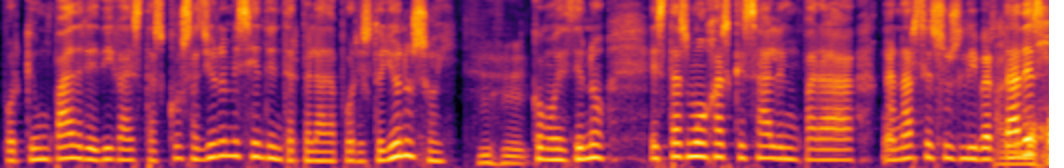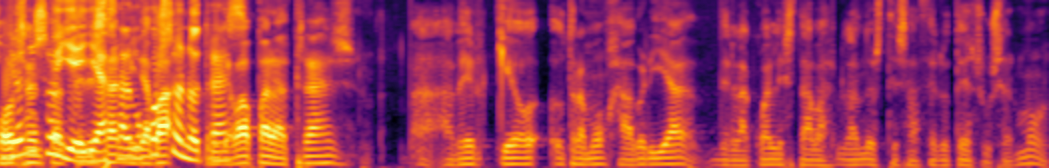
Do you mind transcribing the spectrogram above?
porque un padre diga estas cosas, yo no me siento interpelada por esto, yo no soy. Como decir, no, estas monjas que salen para ganarse sus libertades, yo no soy ellas, a lo mejor son otras. va para atrás a, ver qué otra monja habría de la cual estaba hablando este sacerdote en su sermón,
